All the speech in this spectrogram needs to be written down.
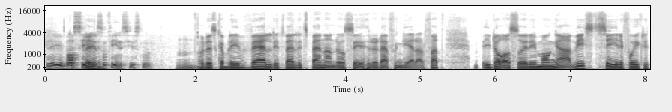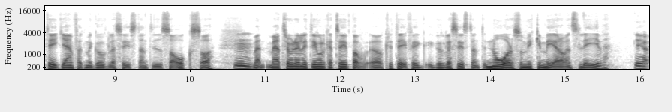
Det är ju bara Siri som finns just nu. Mm. Och det ska bli väldigt, väldigt spännande att se hur det där fungerar. För att idag så är det ju många, visst Siri får ju kritik jämfört med Google Assistant i USA också. Mm. Men, men jag tror det är lite olika typer av, av kritik. För Google Assistant når så mycket mer av ens liv. Ja,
